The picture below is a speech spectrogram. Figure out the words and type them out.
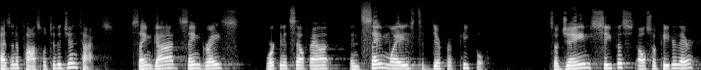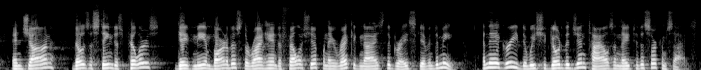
as an apostle to the Gentiles. Same God, same grace, working itself out in same ways to different people. So James, Cephas, also Peter there, and John, those esteemed as pillars gave me and Barnabas the right hand of fellowship when they recognized the grace given to me. And they agreed that we should go to the Gentiles and they to the circumcised.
